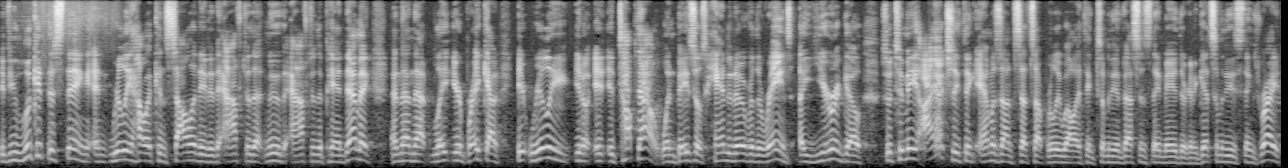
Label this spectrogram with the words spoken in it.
If you look at this thing and really how it consolidated after that move after the pandemic and then that late year breakout, it really, you know, it, it topped out when Bezos handed over the reins a year ago. So to me, I actually think Amazon sets up really well. I think some of the investments they made, they're going to get some of these things right,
